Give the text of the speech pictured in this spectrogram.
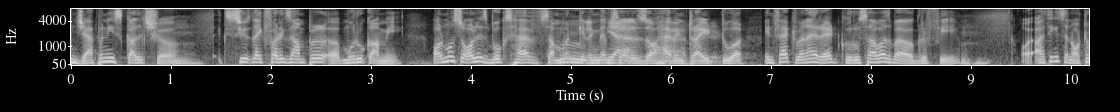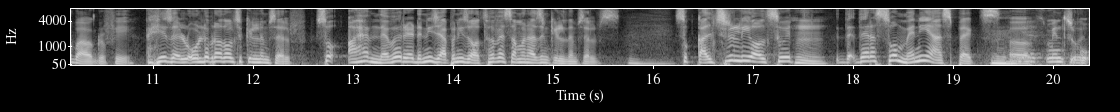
in Japanese culture, Hmm. excuse, like for example, uh, Murakami. Almost all his books have someone Hmm. killing Yeah, themselves or yeah, having tried to. Or, in fact, when I read Kurosawa's biography, Mm-hmm. I think it's an autobiography. His older brother also killed himself. So I have never read any Japanese author where someone hasn't killed themselves. So culturally, also, it Hmm. th- there are so many aspects. Uh, yes, means to,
